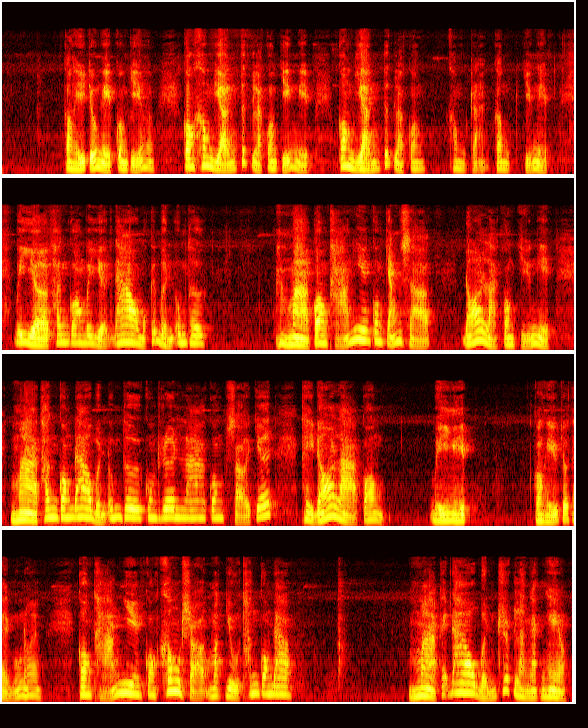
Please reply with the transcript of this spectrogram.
Con hiểu chủ nghiệp con chuyển không? Con không giận, tức là con chuyển nghiệp. Con giận, tức là con không trả con chuyển nghiệp. Bây giờ thân con bây giờ đau một cái bệnh ung thư, mà con thản nhiên con chẳng sợ, đó là con chuyển nghiệp. Mà thân con đau bệnh ung thư, con rên la, con sợ chết, thì đó là con bị nghiệp con hiểu chỗ thầy muốn nói không? Con thản nhiên, con không sợ, mặc dù thân con đau. Mà cái đau bệnh rất là ngặt nghèo,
